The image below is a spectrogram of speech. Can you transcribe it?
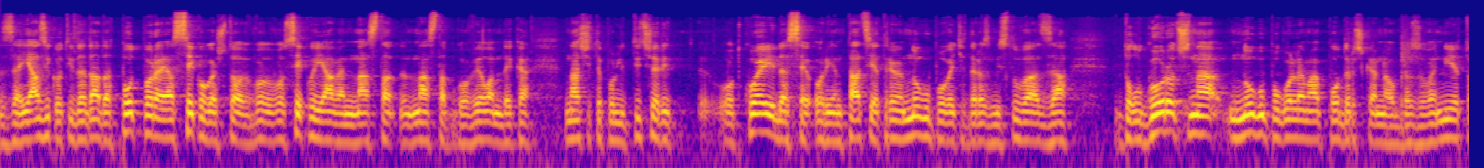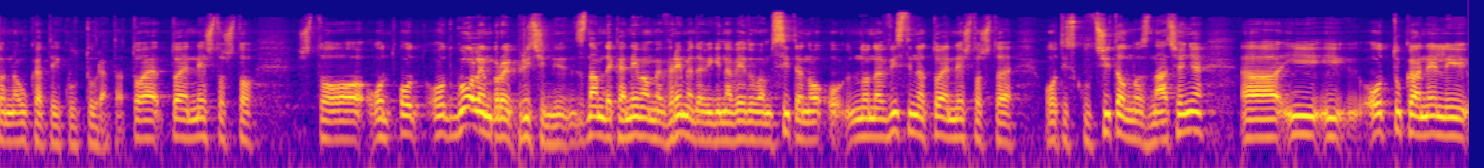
за јазикот и да дадат потпора. Јас секогаш што во, во секој јавен настап, настап го велам дека нашите политичари од која и да се ориентација треба многу повеќе да размислуваат за долгорочна, многу поголема поддршка на образованието, науката и културата. Тоа е тоа е нешто што што од, од, од голем број причини, знам дека немаме време да ви ги наведувам сите, но, но на вистина тоа е нешто што е од исклучително значење а, и, и од тука нели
